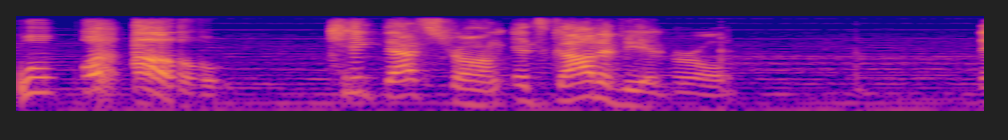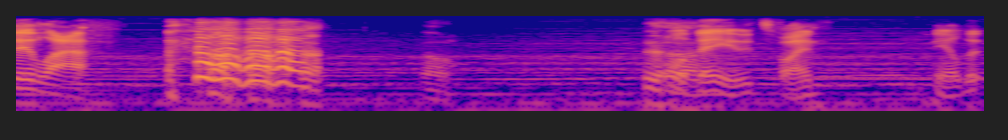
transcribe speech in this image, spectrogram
Whoa. Kick that strong. It's gotta be a girl. they laugh. oh. Well, they, it's fine. Nailed it.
